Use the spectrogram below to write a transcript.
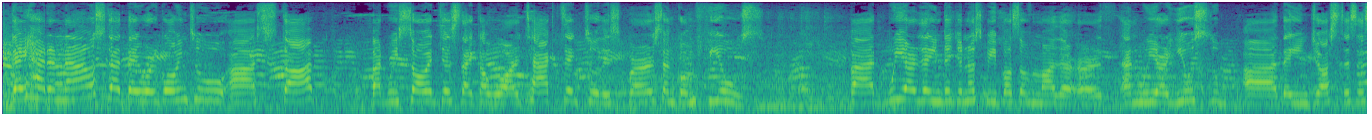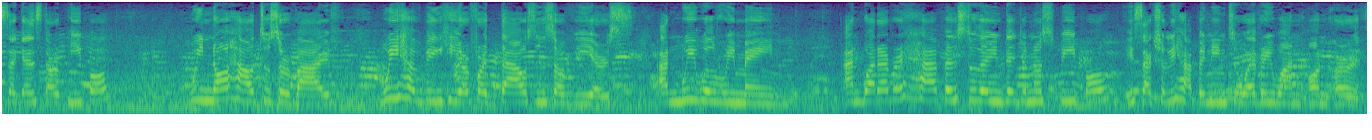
They had announced that they were going to uh, stop, but we saw it just like a war tactic to disperse and confuse but we are the indigenous peoples of Mother Earth, and we are used to uh, the injustices against our people. We know how to survive. We have been here for thousands of years, and we will remain. And whatever happens to the indigenous people is actually happening to everyone on Earth.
